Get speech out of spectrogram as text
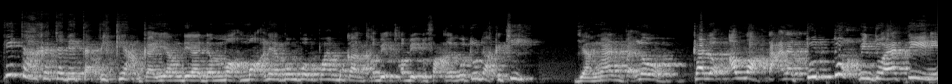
Kita kata dia tak fikirkan yang dia ada mak-mak dia pun perempuan bukan terbit-terbit besar lagu tu dah kecil. Jangan Pak Long. Kalau Allah Ta'ala tutup pintu hati ni,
